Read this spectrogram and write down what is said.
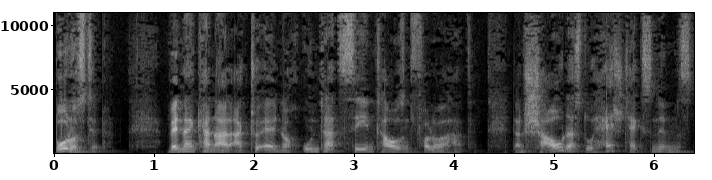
Bonustipp. Wenn dein Kanal aktuell noch unter 10.000 Follower hat, dann schau, dass du Hashtags nimmst,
